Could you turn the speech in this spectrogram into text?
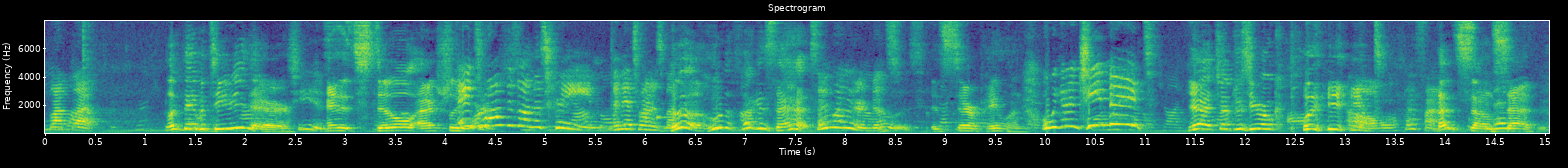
Blap, blap. Look, they have a TV there. She is- And it still actually Hey, it's works. Rhonda's on the screen. Maybe that's Rhonda's mother. Ugh, who the fuck is that? Something wrong with her nose. It's Sarah Palin. Oh, we got an achievement! Yeah, chapter zero complete. Oh, that's not. That sounds that's- sad.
